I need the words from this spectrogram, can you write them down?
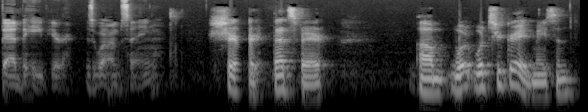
bad behavior. Is what I'm saying. Sure, that's fair. Um, what, what's your grade, Mason?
